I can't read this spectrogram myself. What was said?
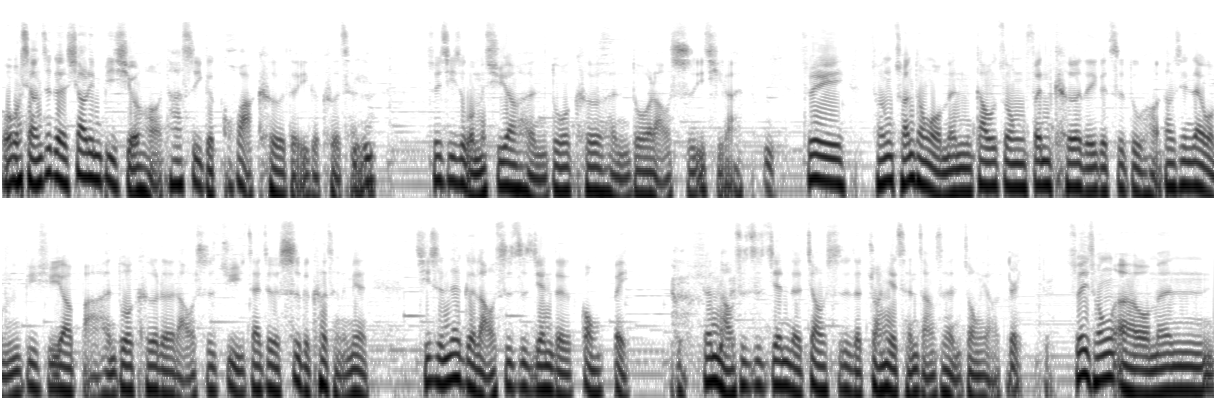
我想这个校令必修哈，它是一个跨科的一个课程，所以其实我们需要很多科、很多老师一起来。嗯，所以从传统我们高中分科的一个制度哈，到现在我们必须要把很多科的老师聚在这个四个课程里面，其实那个老师之间的共备，跟老师之间的教师的专业成长是很重要的。对对，所以从呃我们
